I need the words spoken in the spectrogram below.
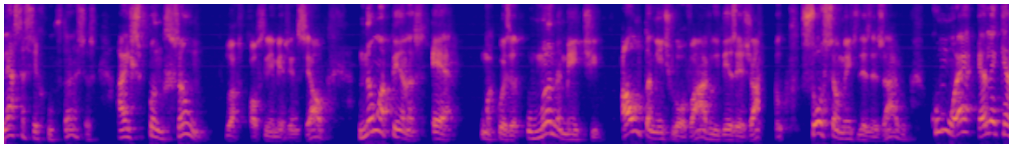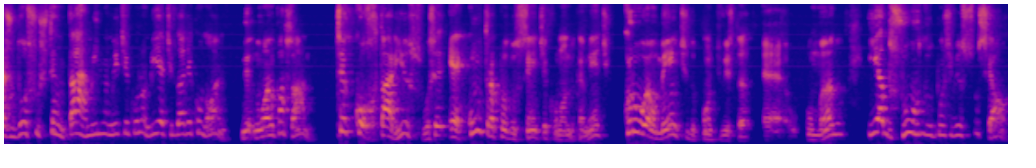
nessas circunstâncias, a expansão do auxílio emergencial não apenas é uma coisa humanamente altamente louvável e desejável, socialmente desejável, como é ela é que ajudou a sustentar minimamente a economia a atividade econômica no ano passado. Você cortar isso, você é contraproducente economicamente, cruelmente do ponto de vista é, humano e absurdo do ponto de vista social.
